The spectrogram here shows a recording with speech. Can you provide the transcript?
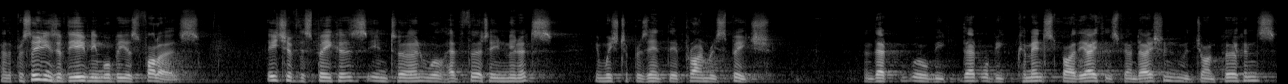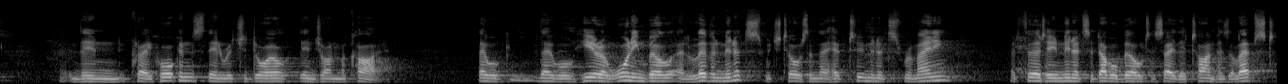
Now, the proceedings of the evening will be as follows. Each of the speakers, in turn, will have 13 minutes in which to present their primary speech. And that will be, that will be commenced by the Atheist Foundation with John Perkins, then Craig Hawkins, then Richard Doyle, then John Mackay. They will, they will hear a warning bell at 11 minutes, which tells them they have two minutes remaining. At 13 minutes, a double bell to say their time has elapsed,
